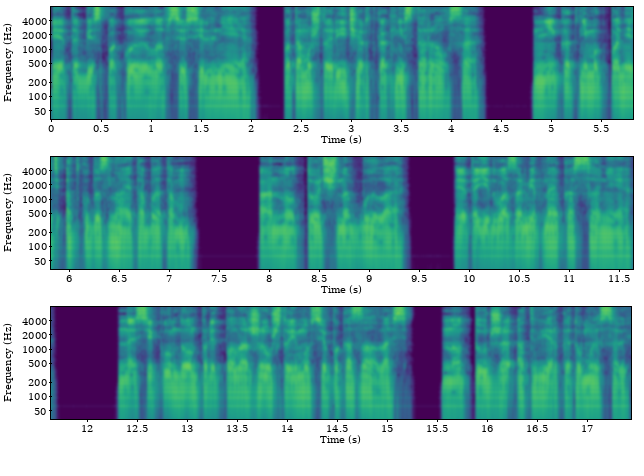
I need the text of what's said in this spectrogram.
Это беспокоило все сильнее, потому что Ричард, как ни старался, никак не мог понять, откуда знает об этом. Оно точно было. Это едва заметное касание. На секунду он предположил, что ему все показалось, но тут же отверг эту мысль.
